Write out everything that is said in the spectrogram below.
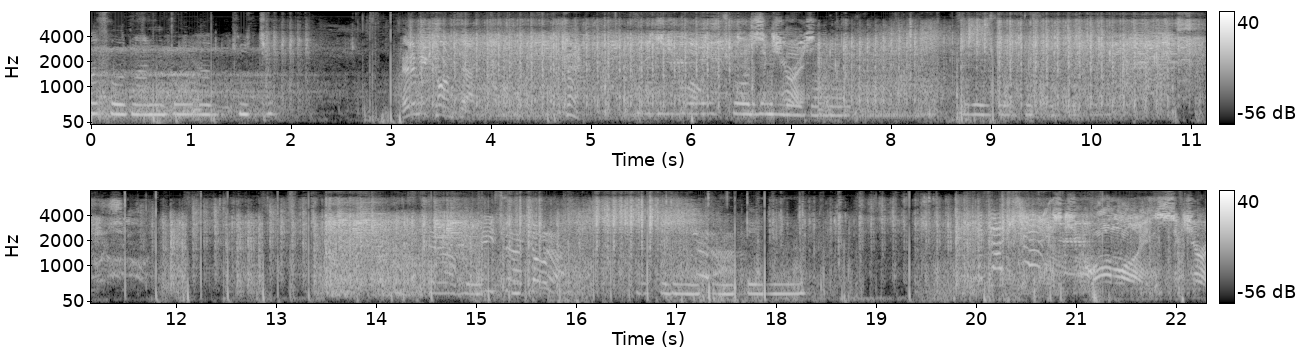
बस और मारने तो अब पीछे Enemy contact. HQ located. छोड़ देने Secure दे it. पा रहा HQ online. Secure it. कितना अच्छा स्नाइपर छोड़ दिया तुमने I found. Need backup. Warning. Friendly nuke has been launched. Friendly nuke has been launched. Secure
